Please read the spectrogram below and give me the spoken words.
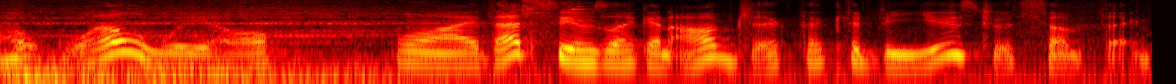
A well wheel? Why, that seems like an object that could be used with something.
